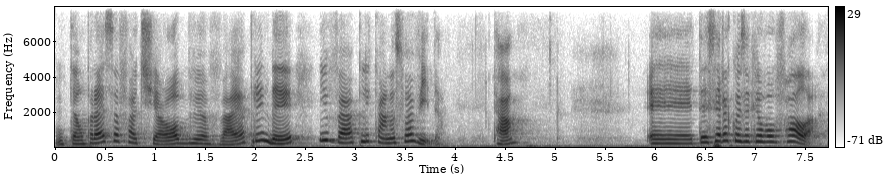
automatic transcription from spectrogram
Então, para essa fatia óbvia, vai aprender e vai aplicar na sua vida, tá? É, terceira coisa que eu vou falar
